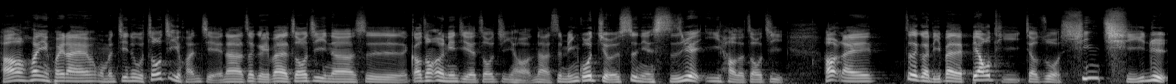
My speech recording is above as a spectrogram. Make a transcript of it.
好，欢迎回来。我们进入周记环节。那这个礼拜的周记呢，是高中二年级的周记哈。那是民国九十四年十月一号的周记。好，来这个礼拜的标题叫做星期日。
